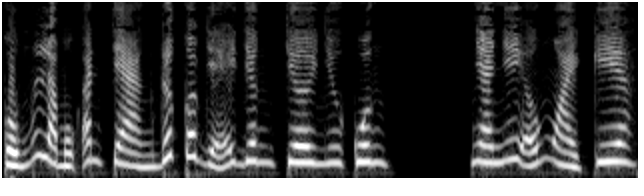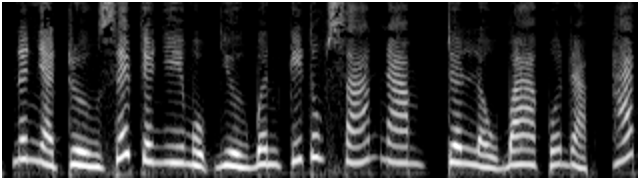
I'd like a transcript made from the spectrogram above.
Cũng là một anh chàng rất có vẻ dân chơi như quân. Nhà Nhi ở ngoài kia nên nhà trường xếp cho Nhi một giường bên ký túc xá nam trên lầu ba của rạp hát.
